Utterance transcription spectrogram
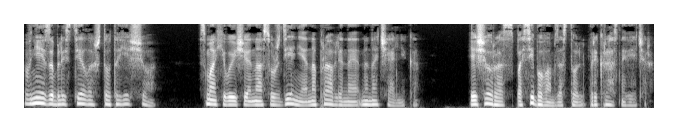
В ней заблестело что-то еще, смахивающее на осуждение, направленное на начальника. Еще раз спасибо вам за столь прекрасный вечер»,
